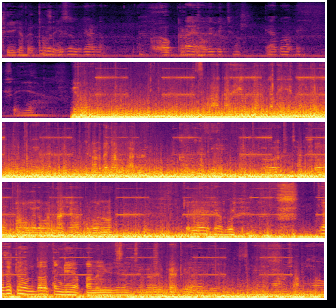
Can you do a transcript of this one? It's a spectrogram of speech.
ਠੀਕ ਹੈ ਫਿਰ ਤਾਂ ਸਹੀ। ਕਿਸੇ ਗਿਆ ਕਢਾਇਆ ਉਹ ਵੀ ਪਿੱਛੋਂ ਕਹਿ ਕੋ ਆ ਕੇ। ਸਹੀ ਹੈ। ਹੁਸ਼ਿਆਰਪੁਰ। ਵੈਸੇ ਤਾਂ ਹੁੰਦਾ ਤਾਂ ਤੰਗੇ ਆਪਾਂ ਨੂੰ ਜੀ ਜਿਵੇਂ ਬੈਟਰੀ ਆ ਜਾਂਦੀ ਹੈ ਸ਼ਾਮੀ ਆਓ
